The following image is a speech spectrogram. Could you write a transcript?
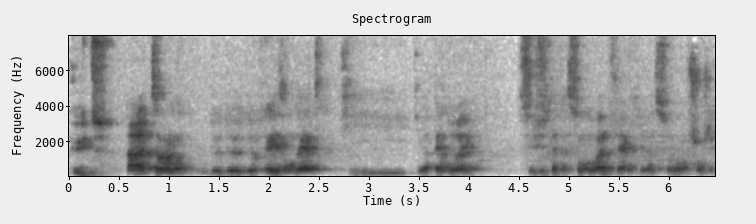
but à atteindre, de, raison d'être qui, va perdurer. C'est juste la façon dont on va le faire qui va sûrement changer.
